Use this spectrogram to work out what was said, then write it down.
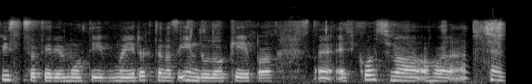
visszatérő motivumai, rögtön az induló kép a, egy kocsma, ahol a csend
